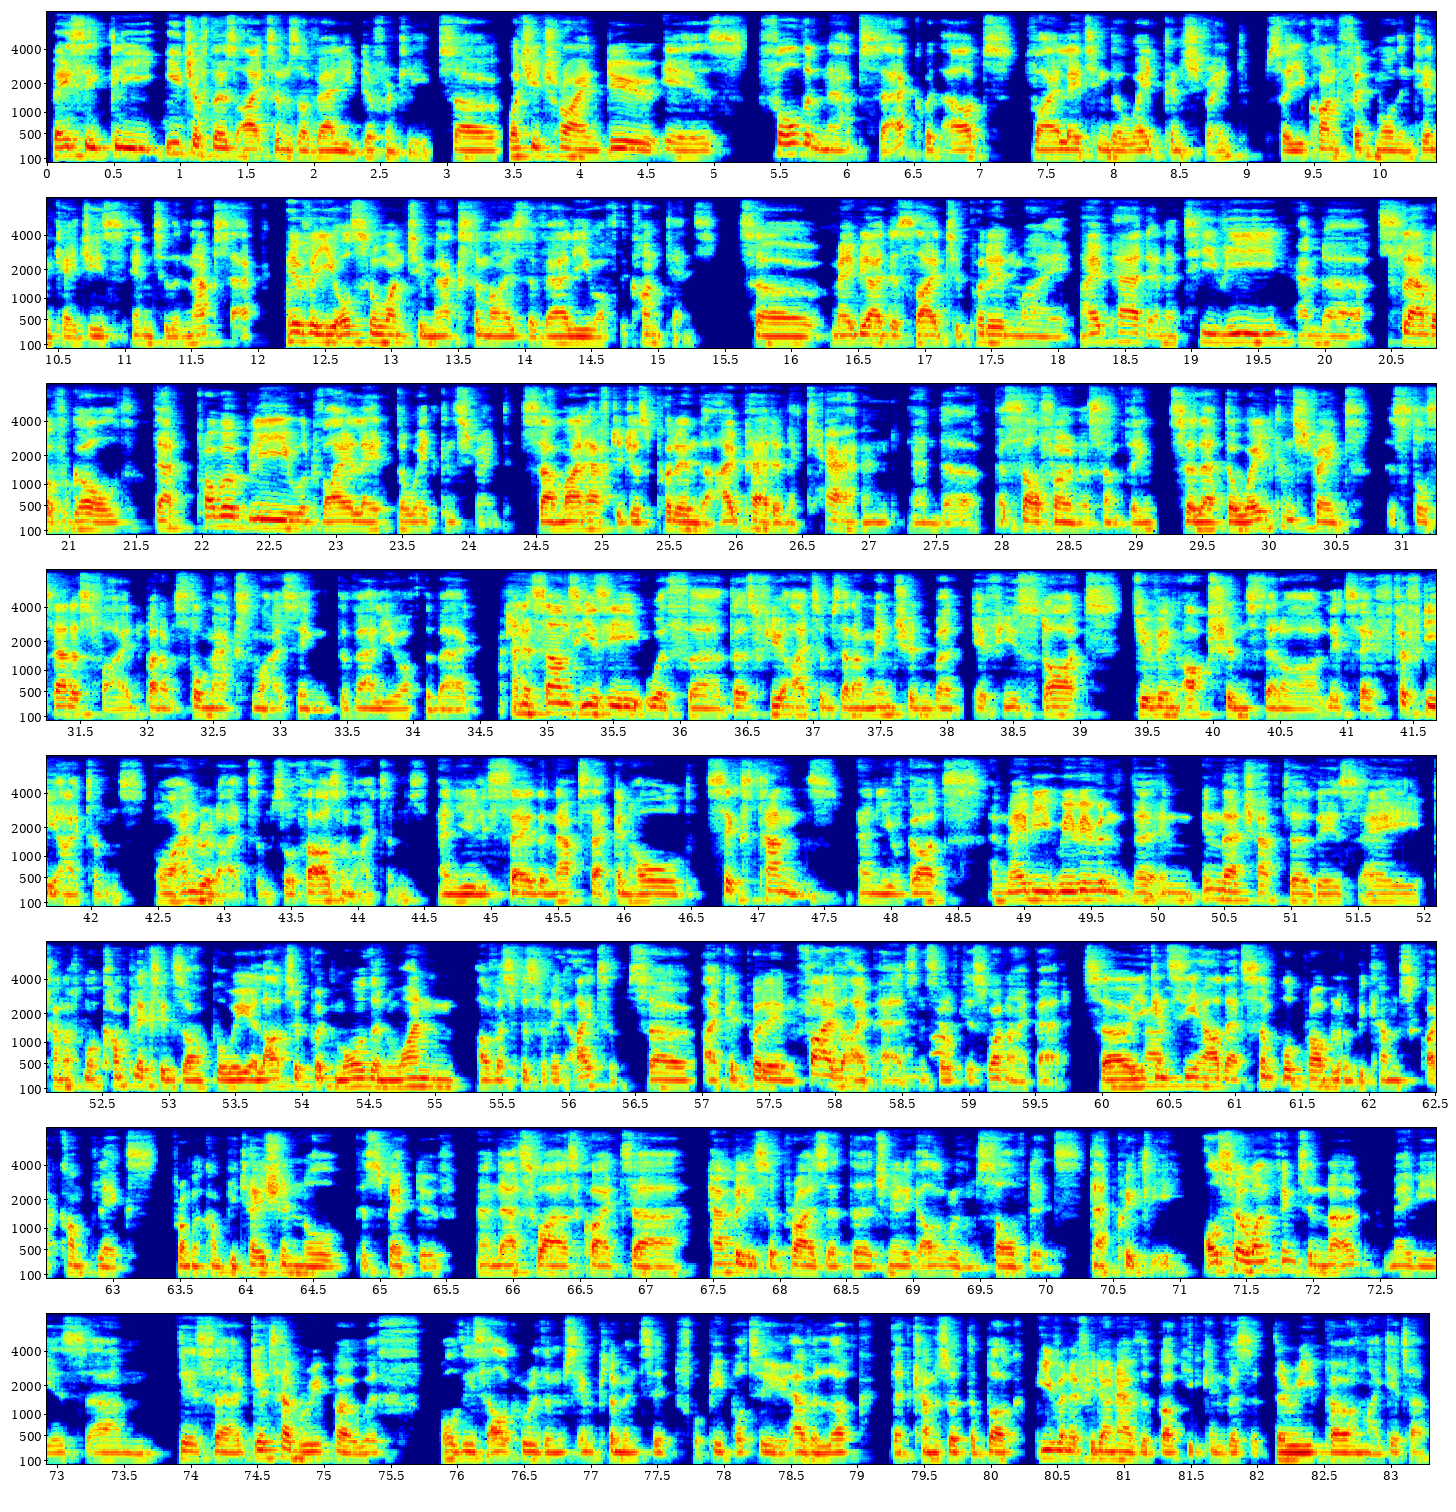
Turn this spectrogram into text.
Basically, each of those items are valued differently. So what you try and do is fill the knapsack without violating the weight constraint. So you can't fit more than 10 kgs into the knapsack. However, you also want to maximize the value of the contents. So maybe I decide to put in my iPad and a TV and a slab of gold that probably would violate the weight constraint. So I might have to just put in the iPad and a can and uh, a cell phone or something so that the weight constraint is still satisfied, but I'm still maximizing the value of the bag. And it sounds easy with uh, those few items that I mentioned, but if you start giving options that are, let's say, 50 items or 100 items or 1,000 items, and you say the knapsack can hold six tons and you've got and maybe we've even uh, in in that chapter there's a kind of more complex example where you're allowed to put more than one of a specific item. So i could put in five ipads instead of just one ipad. So you can see how that simple problem becomes quite complex from a computational perspective and that's why i was quite uh, happily surprised that the genetic algorithm solved it that quickly also one thing to note maybe is um, there's a github repo with all these algorithms implemented for people to have a look that comes with the book. Even if you don't have the book, you can visit the repo on my GitHub.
